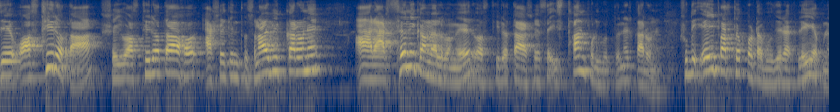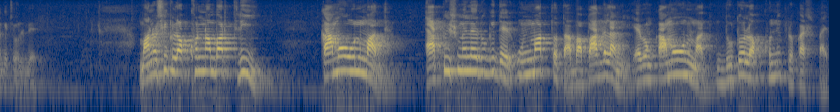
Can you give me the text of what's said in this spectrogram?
যে অস্থিরতা, সেই অস্থিরতা আসে কিন্তু স্নায়বিক কারণে আর আর্সেনিক অ্যালবামের অস্থিরতা আসে স্থান পরিবর্তনের কারণে। শুধু এই পার্থক্যটা বুঝে রাখলেই আপনাকে চলবে। মানসিক লক্ষণ নাম্বার থ্রি কাম উন্মাদ অ্যাপিসমেলের রুগীদের উন্মাত্ততা বা পাগলামি এবং কাম উন্মাদ দুটো লক্ষণই প্রকাশ পায়।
